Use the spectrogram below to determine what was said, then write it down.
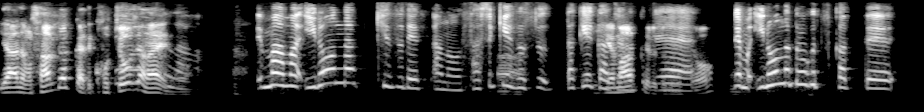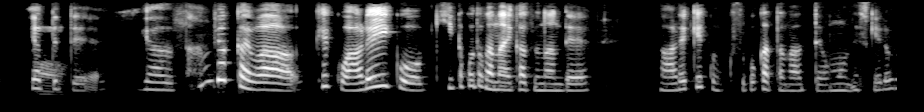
いや、でも300回って誇張じゃないの。えまあまあ、いろんな傷です。あの、刺し傷すだけがじゃなくて。てでも、いろんな道具使ってやってて、いや、300回は結構あれ以降聞いたことがない数なんで、あれ結構すごかったなって思うんですけど。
